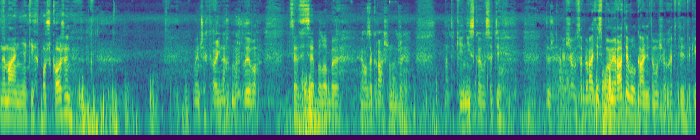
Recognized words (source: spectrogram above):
Немає ніяких пошкоджень. В інших країнах, можливо, це все було би розокрашено вже на такій низькій висоті. Дуже гарно. Якщо ви збираєтесь помирати в вулкані, тому що хочете таку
